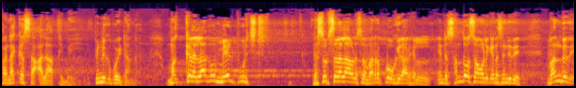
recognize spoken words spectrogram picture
ஃபனக்கச அலா கிபை. பின்னுக்கு போயிட்டாங்க. மக்கள் எல்லாரும் மேல் பூரிச்சிட்டு. ரசூல் சல்லா அலுவலம் வரப்போகிறார்கள் என்ற சந்தோஷம் அவங்களுக்கு என்ன செஞ்சது? வந்தது.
